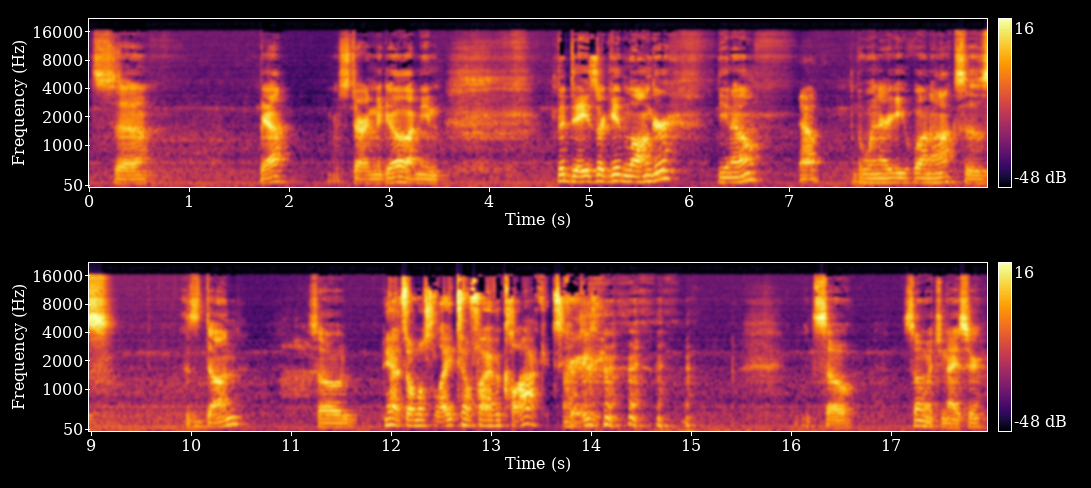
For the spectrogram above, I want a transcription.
It's uh, yeah, we're starting to go. I mean, the days are getting longer. You know, Yeah. the winter equinox is is done. So Yeah, it's almost light till five o'clock. It's crazy. it's so so much nicer.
